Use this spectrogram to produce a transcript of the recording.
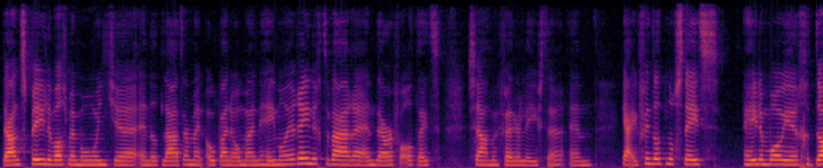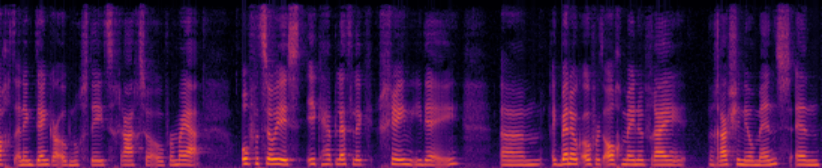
daar aan het spelen was met mijn hondje. En dat later mijn opa en oma in de hemel herenigd waren. En daar voor altijd samen verder leefden. En ja, ik vind dat nog steeds een hele mooie gedachte. En ik denk er ook nog steeds graag zo over. Maar ja, of het zo is, ik heb letterlijk geen idee. Ehm, ik ben ook over het algemeen een vrij rationeel mens. En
